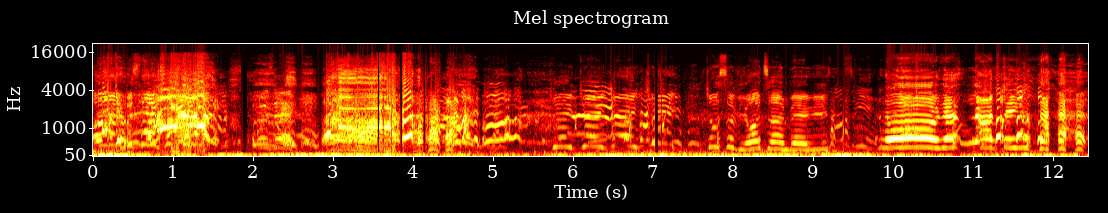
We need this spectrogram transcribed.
Oh, it was Drink, drink, drink, drink. Joseph, your turn, baby. sweet. No, that's nothing. Look at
